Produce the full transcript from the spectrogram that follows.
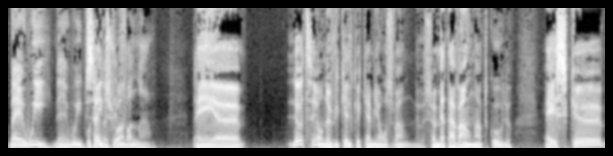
Ben oui, ben oui. Peut-être ben, le fun. hein. Mais euh, là, tu sais, on a vu quelques camions se vendre, se mettre à vendre en tout cas. Là. Est-ce que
